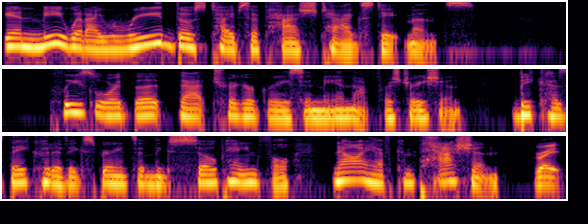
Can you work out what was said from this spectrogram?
in me when i read those types of hashtag statements please lord let that trigger grace in me and not frustration because they could have experienced something so painful. Now i have compassion. Right.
